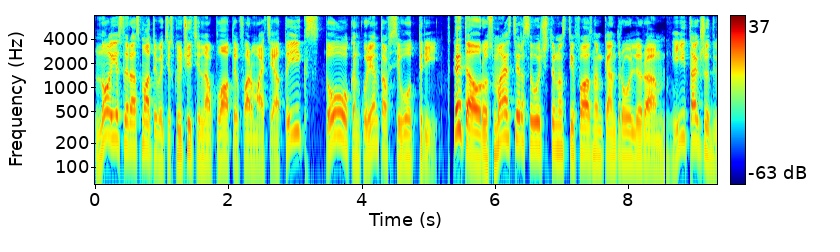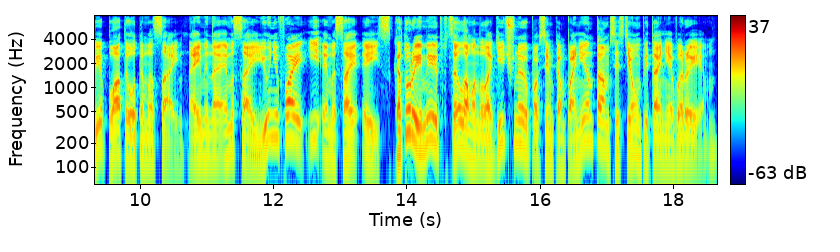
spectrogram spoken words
но если рассматривать исключительно платы в формате ATX, то конкурентов всего 3. Это Aorus Master с его 14-фазным контроллером и также две платы от MSI, а именно MSI Unify и MSI Ace, которые имеют в целом аналогичную по всем компонентам систему питания VRM.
